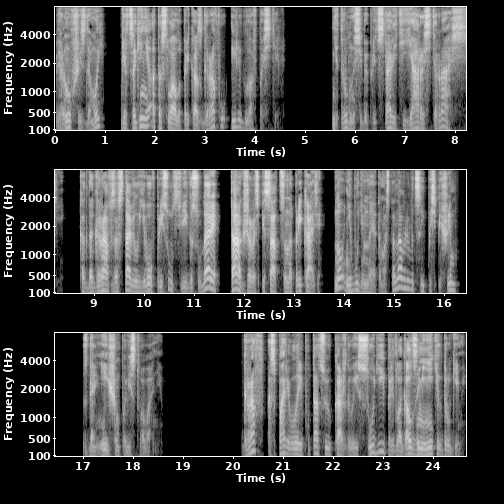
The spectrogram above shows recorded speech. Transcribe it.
Вернувшись домой, герцогиня отослала приказ графу и легла в постель. Нетрудно себе представить ярость Расси, когда граф заставил его в присутствии государя также расписаться на приказе, но не будем на этом останавливаться и поспешим с дальнейшим повествованием. Граф оспаривал репутацию каждого из судей и предлагал заменить их другими.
